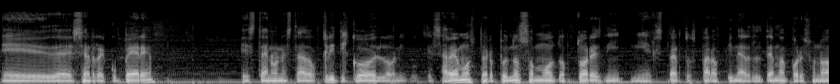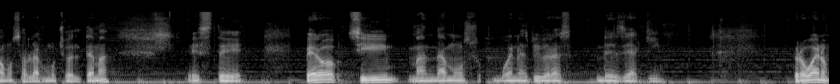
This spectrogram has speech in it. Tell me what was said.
eh, se recupere. Está en un estado crítico, es lo único que sabemos, pero pues no somos doctores ni, ni expertos para opinar del tema, por eso no vamos a hablar mucho del tema. Este, pero sí mandamos buenas vibras desde aquí. Pero bueno,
